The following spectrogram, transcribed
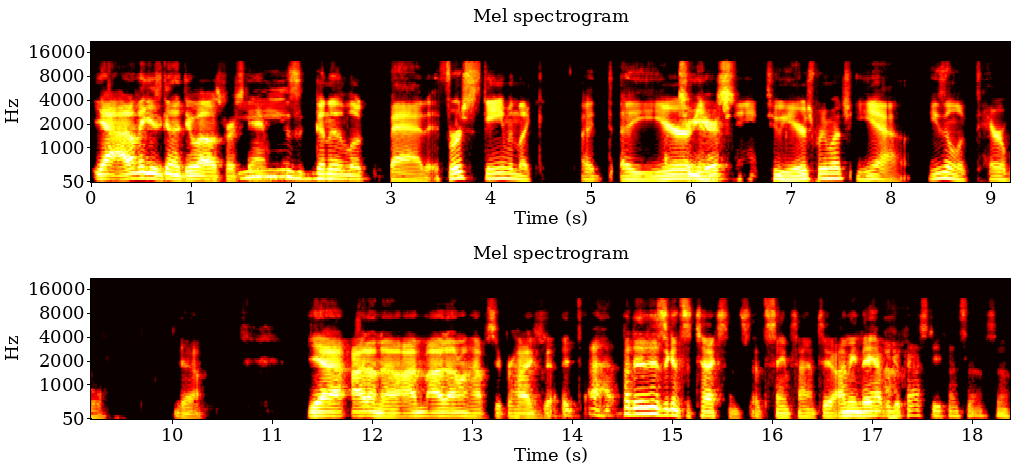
Yeah, I don't think he's gonna do well his first game. He's gonna look bad. First game in like a a year, two years? two years, pretty much. Yeah, he's gonna look terrible. Yeah. Yeah, I don't know. I'm I don't have super high, it, uh, but it is against the Texans at the same time too. I mean, they have a good pass defense though, so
